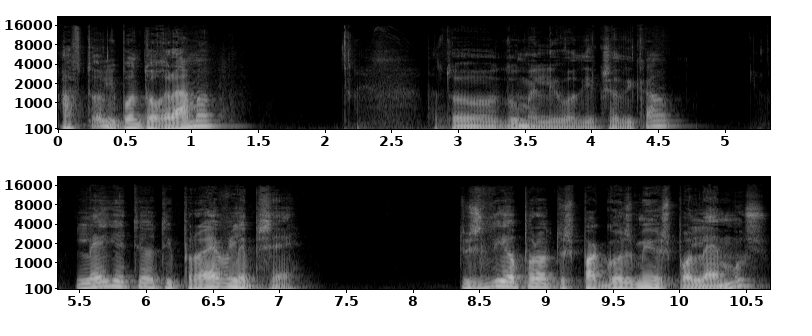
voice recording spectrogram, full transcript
Αυτό λοιπόν το γράμμα θα το δούμε λίγο διεξοδικά λέγεται ότι προέβλεψε τους δύο πρώτους παγκοσμίους πολέμους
